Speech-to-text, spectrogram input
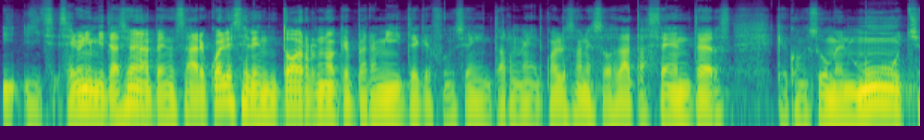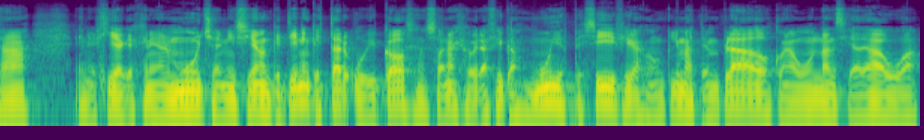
y, sería una invitación a pensar cuál es el entorno que permite que funcione Internet, cuáles son esos data centers que consumen mucha energía, que generan mucha emisión, que tienen que estar ubicados en zonas geográficas muy específicas, con climas templados, con abundancia de agua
